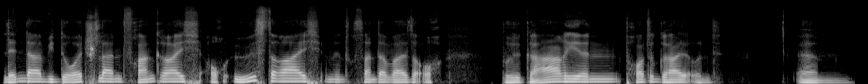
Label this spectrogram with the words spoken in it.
Länder wie Deutschland, Frankreich, auch Österreich und interessanterweise auch Bulgarien, Portugal und ähm,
